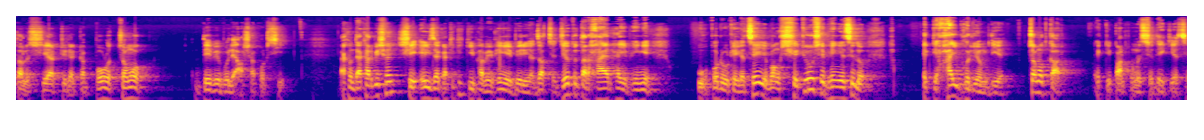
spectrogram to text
তাহলে শেয়ারটির একটা বড় চমক দেবে বলে আশা করছি। এখন দেখার বিষয়, সে এই জায়গাটিকে কীভাবে ভেঙে বেরিয়ে যাচ্ছে। যেহেতু তার হায়ার হাই ভেঙে উপরে উঠে গেছে এবং সেটিও সে ভেঙেছিল একটি হাই ভলিউম দিয়ে। চমৎকার একটি পারফরমেন্স সে দেখিয়েছে।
